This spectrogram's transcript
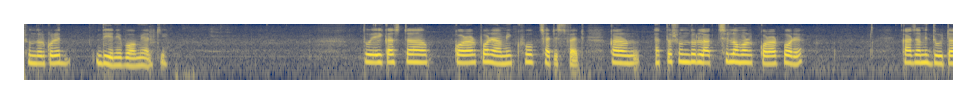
সুন্দর করে দিয়ে নেব আমি আর কি। তো এই কাজটা করার পরে আমি খুব স্যাটিসফাইড কারণ এত সুন্দর লাগছিল আমার করার পরে। কাজ আমি দুইটা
